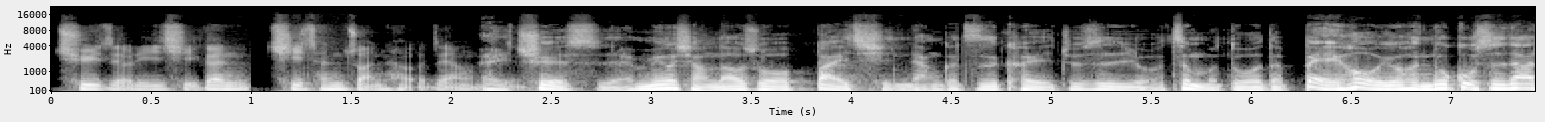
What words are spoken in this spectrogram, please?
曲折离奇跟起承转合这样。哎，确实，哎，没有想到说“拜请”两个字可以就是有这么多的背后有很多故事。那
